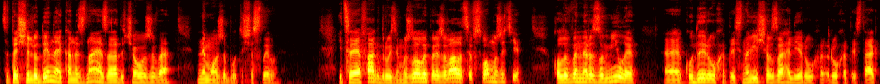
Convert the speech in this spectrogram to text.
це те, що людина, яка не знає, заради чого живе, не може бути щасливою. І це є факт, друзі. Можливо, ви переживали це в своєму житті, коли ви не розуміли, е, куди рухатись, навіщо взагалі рухатись, так?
